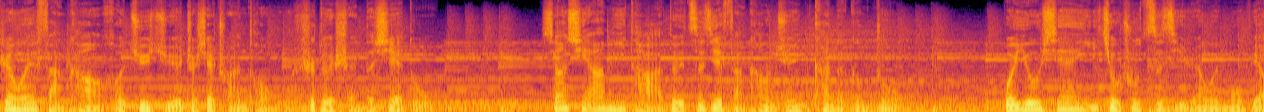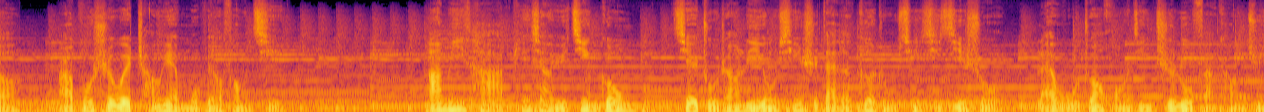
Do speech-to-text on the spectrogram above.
认为反抗和拒绝这些传统是对神的亵渎。相信阿米塔对自己反抗军看得更重，会优先以救出自己人为目标，而不是为长远目标放弃。阿米塔偏向于进攻，且主张利用新时代的各种信息技术来武装黄金之路反抗军。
